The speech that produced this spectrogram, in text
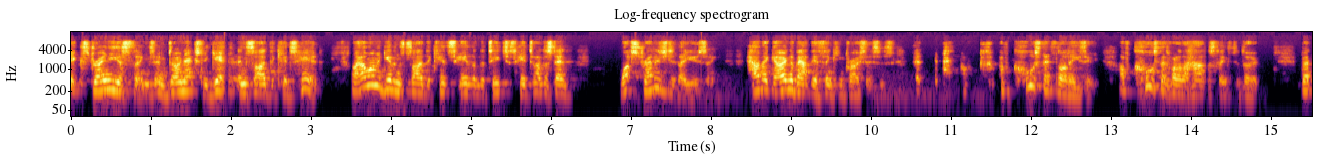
extraneous things and don't actually get inside the kid's head. Like I want to get inside the kid's head and the teacher's head to understand what strategies they're using, how they're going about their thinking processes. Of course, that's not easy. Of course, that's one of the hardest things to do. But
